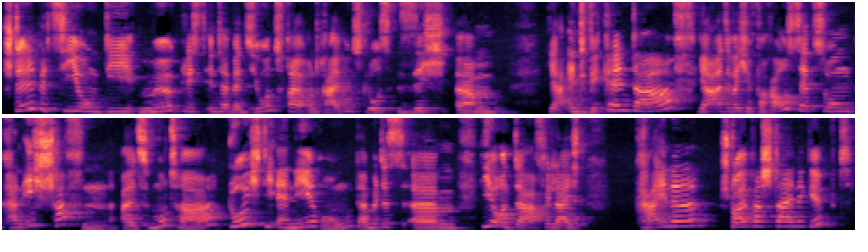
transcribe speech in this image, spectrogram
Stillbeziehung, die möglichst interventionsfrei und reibungslos sich ähm, ja entwickeln darf. Ja, also welche Voraussetzungen kann ich schaffen als Mutter durch die Ernährung, damit es ähm, hier und da vielleicht keine Stolpersteine gibt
